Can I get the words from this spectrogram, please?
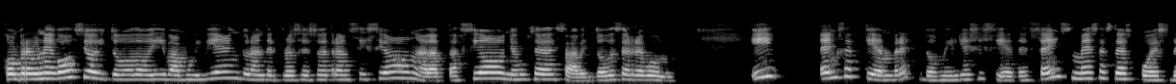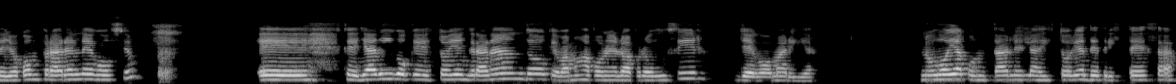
Compré un negocio y todo iba muy bien durante el proceso de transición, adaptación, ya ustedes saben, todo ese revolú. Y en septiembre 2017, seis meses después de yo comprar el negocio, eh, que ya digo que estoy engranando, que vamos a ponerlo a producir, llegó María. No voy a contarles las historias de tristeza,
